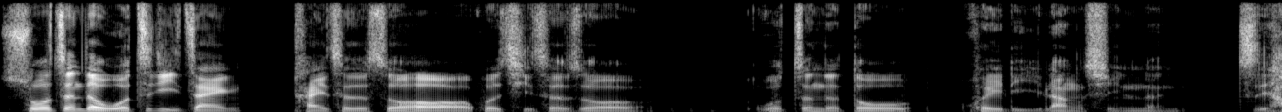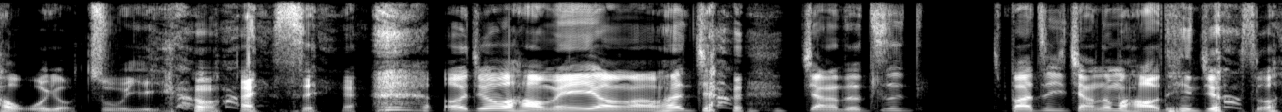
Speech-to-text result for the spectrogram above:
说真的，我自己在开车的时候或者骑车的时候，我真的都会礼让行人。只要我有注意，我还是我觉得我好没用啊！我讲讲的自把自己讲那么好听，就说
